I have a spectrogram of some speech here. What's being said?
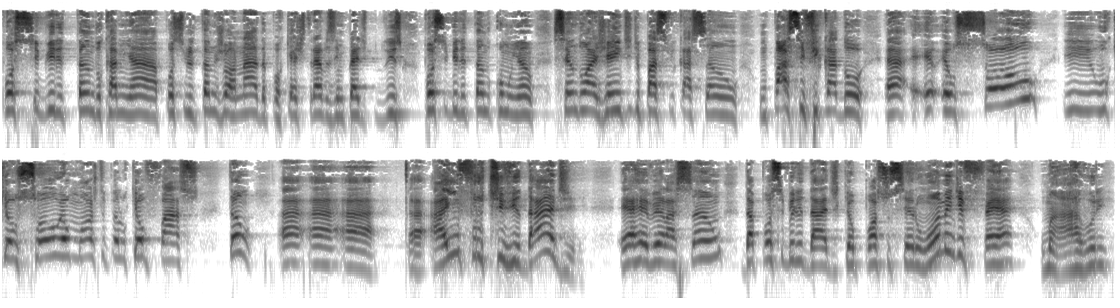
possibilitando caminhar, possibilitando jornada, porque as trevas impedem tudo isso, possibilitando comunhão, sendo um agente de pacificação, um pacificador. É, eu, eu, sou e o que eu sou eu mostro pelo que eu faço. Então, a, a, a, a infrutividade é a revelação da possibilidade que eu posso ser um homem de fé, uma árvore,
